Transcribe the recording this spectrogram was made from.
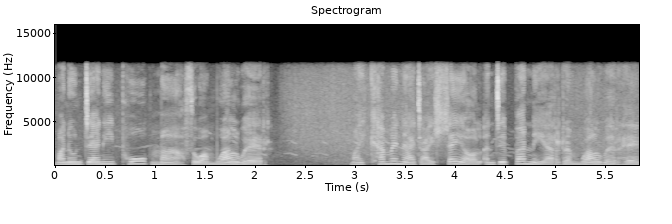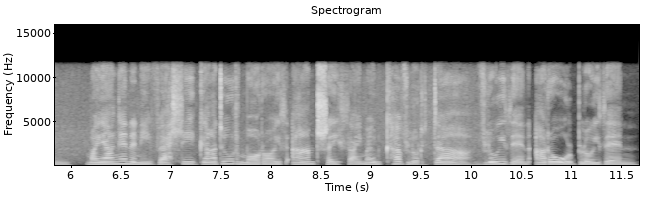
maen nhw'n denu pob math o ymwelwyr. Mae cymunedau lleol yn dibynnu ar yr ymwelwyr hyn. Mae angen i ni felly gadw'r moroedd a'n treithau mewn cyflwr da flwyddyn ar ôl blwyddyn.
